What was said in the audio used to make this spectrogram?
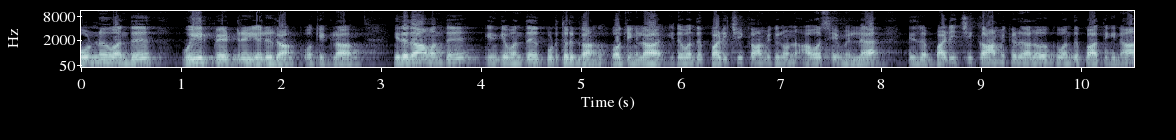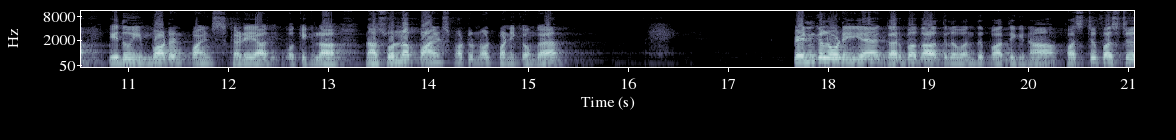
பொண்ணு வந்து உயிர் பெற்று எழுறா ஓகேங்களா? இதுதான் வந்து இங்கே வந்து கொடுத்துருக்காங்க. ஓகேங்களா? இதை வந்து படித்து காமிக்கணும்னு அவசியம் இல்லை. இதில் படித்து காமிக்கிற அளவுக்கு வந்து பார்த்தீங்கன்னா எதுவும் இம்பார்ட்டன்ட் பாயிண்ட்ஸ் கிடையாது. ஓகேங்களா? நான் சொன்ன பாயிண்ட்ஸ் மட்டும் நோட் பண்ணிக்கோங்க. பெண்களுடைய கர்ப்ப காலத்தில் வந்து பார்த்தீங்கன்னா ஃபஸ்ட்டு ஃபஸ்ட்டு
